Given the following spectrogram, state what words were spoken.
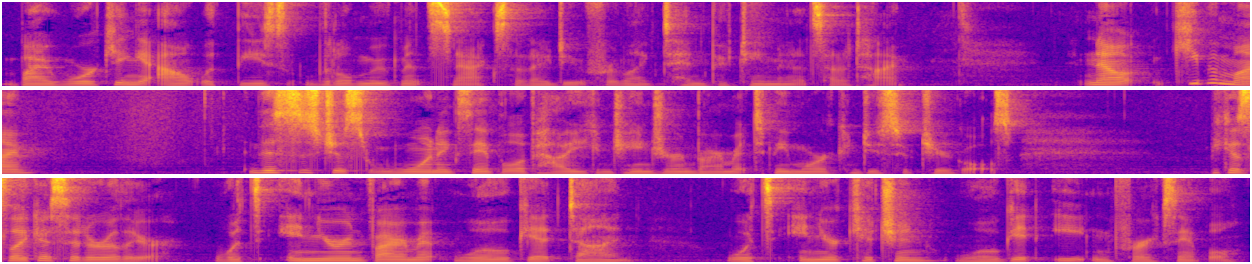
by working out with these little movement snacks that I do for like 10, 15 minutes at a time. Now, keep in mind, this is just one example of how you can change your environment to be more conducive to your goals. Because, like I said earlier, what's in your environment will get done. What's in your kitchen will get eaten, for example.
